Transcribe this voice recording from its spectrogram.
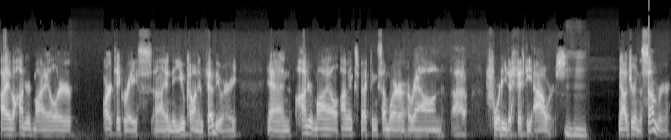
I have a 100 mile or Arctic race uh, in the Yukon in February, and 100 mile I'm expecting somewhere around. Uh, 40 to 50 hours. Mm-hmm. Now, during the summer,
